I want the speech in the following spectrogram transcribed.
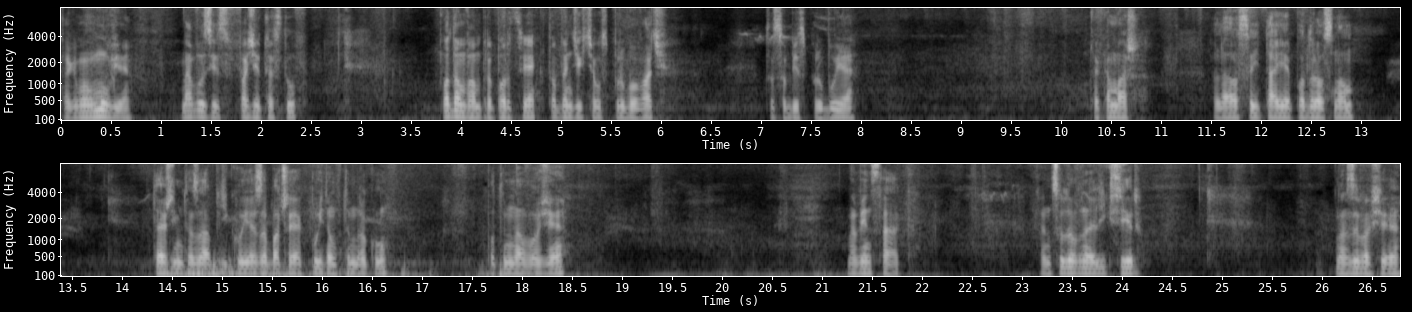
Tak jak mówię, nawóz jest w fazie testów. Podam Wam proporcje. Kto będzie chciał spróbować, to sobie spróbuje. Czekam aż Leosy i Taje podrosną. Też im to zaaplikuję. Zobaczę jak pójdą w tym roku po tym nawozie. No więc tak. Ten cudowny eliksir nazywa się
